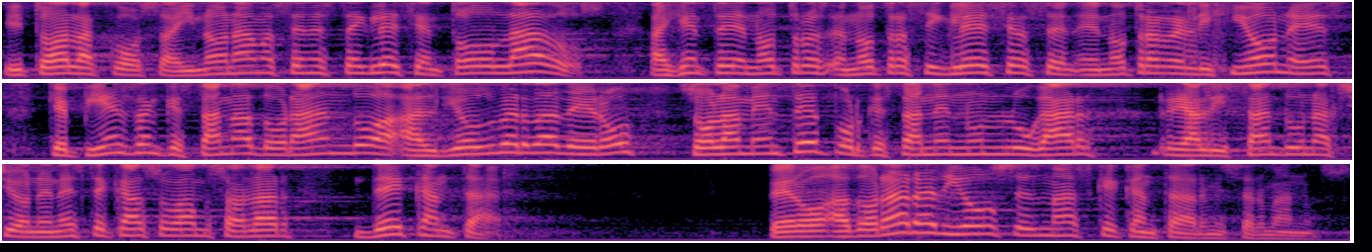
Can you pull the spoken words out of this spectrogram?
y toda la cosa. Y no nada más en esta iglesia, en todos lados. Hay gente en, otros, en otras iglesias, en, en, otras religiones, que piensan que están adorando al Dios verdadero solamente porque están en un lugar realizando una acción. En este caso vamos a hablar de cantar. Pero adorar a Dios es más que cantar, mis hermanos.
